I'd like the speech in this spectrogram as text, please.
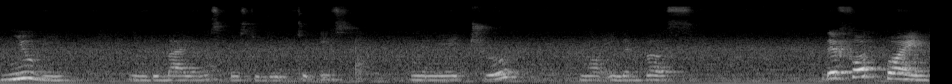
newbie in dubai you're not supposed to do to eat in the metro nor in the bus. The fourth point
